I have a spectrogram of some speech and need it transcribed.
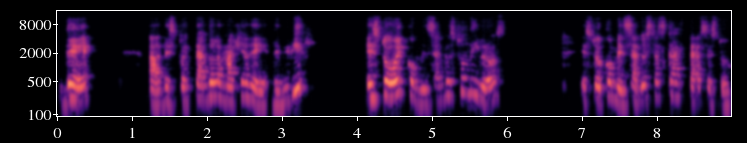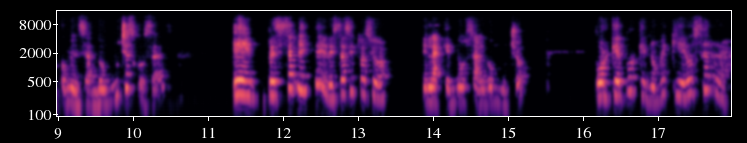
de uh, despertando la magia de, vivir. Estoy comenzando estos libros, estoy comenzando estas cartas, estoy comenzando muchas cosas, en, precisamente en esta situación en la que no salgo mucho. ¿Por qué? Porque no me quiero cerrar,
